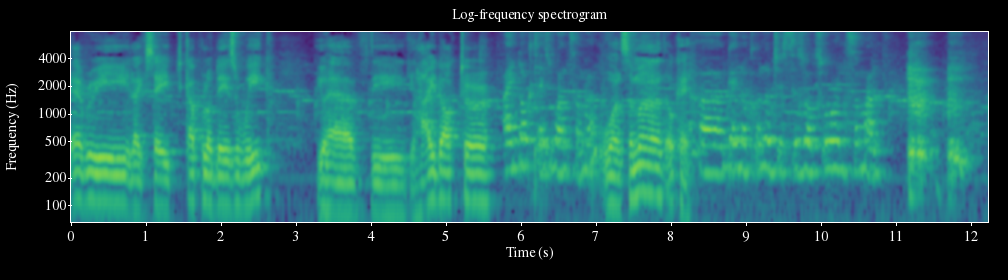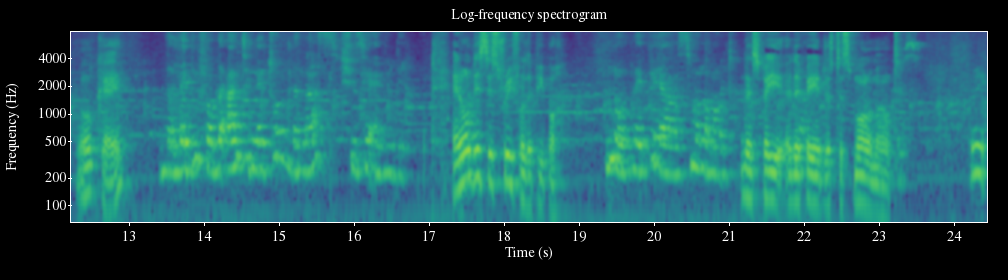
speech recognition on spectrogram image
every like say couple of days a week, you have the eye doctor Eye doctor is once a month. once a month. Okay. Uh, gynecologist is also once a month. Okay. The lady for the antenatal, the nurse, she's here every day. And all this is free for the people. No, they pay a small amount. They pay they pay just a small amount. Yes. Great.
